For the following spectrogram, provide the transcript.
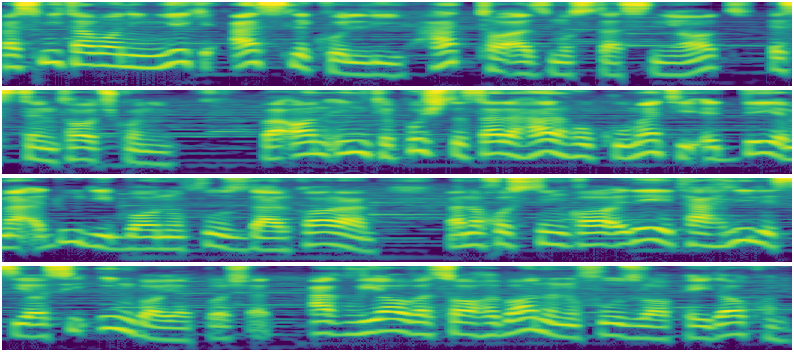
پس می توانیم یک اصل کلی حتی از مستثنیات استنتاج کنیم و آن این که پشت سر هر حکومتی عده معدودی با نفوذ در کارند و نخستین قاعده تحلیل سیاسی این باید باشد. اقویا و صاحبان نفوذ را پیدا کنید.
